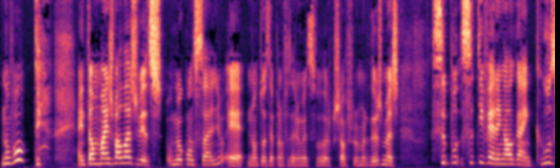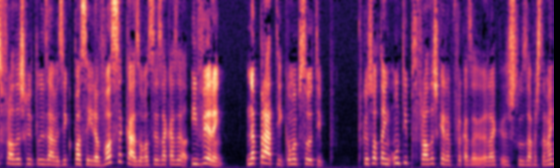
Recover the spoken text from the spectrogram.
Não vou. então, mais vale às vezes, o meu conselho é, não estou a dizer para não fazerem esses workshops, por amor de Deus, mas se, se tiverem alguém que use fraldas reutilizáveis e que possa ir à vossa casa ou vocês à casa dela e verem na prática uma pessoa tipo porque eu só tenho um tipo de fraldas, que era por acaso era as que tu usavas também,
